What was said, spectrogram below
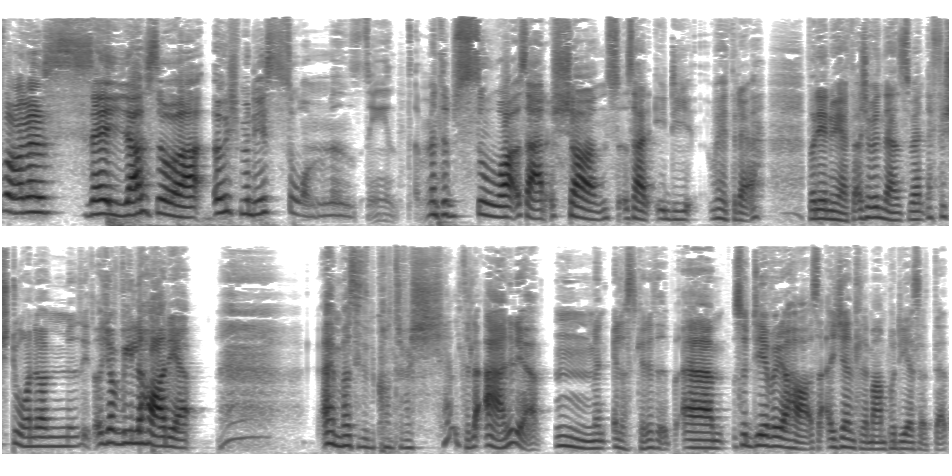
Får man ens säga så? Usch men det är så mysigt. Men typ så, så här köns, så här vad heter det? Vad det nu heter, alltså, jag vet inte ens men förstår ni vad mysigt? Och jag vill ha det. Även Är typ kontroversiellt eller är det det? Mm, men älskar det typ. Um, så det vill jag ha, så här, gentleman på det sättet.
